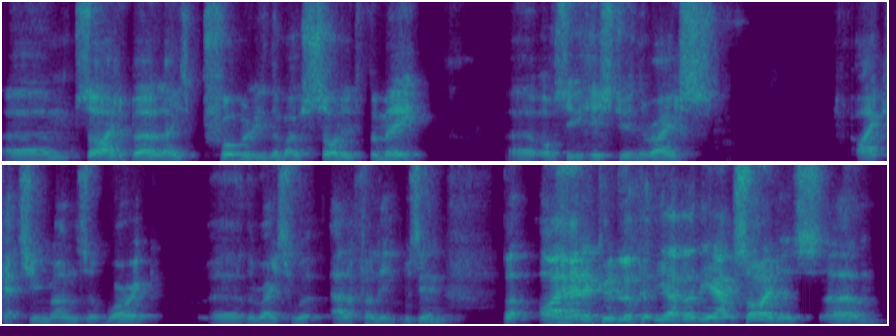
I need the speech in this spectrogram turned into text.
Um, Du Berlais is probably the most solid for me. Uh, obviously, history in the race, eye-catching runs at Warwick, uh, the race where Alaphilippe was in. But I had a good look at the other the outsiders um,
